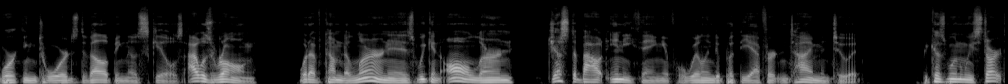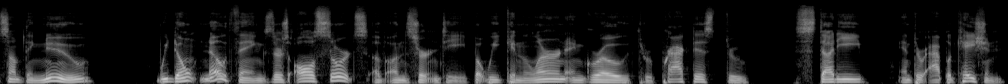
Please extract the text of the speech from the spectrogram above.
working towards developing those skills. I was wrong. What I've come to learn is we can all learn just about anything if we're willing to put the effort and time into it. Because when we start something new, we don't know things. There's all sorts of uncertainty, but we can learn and grow through practice, through study, and through application.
